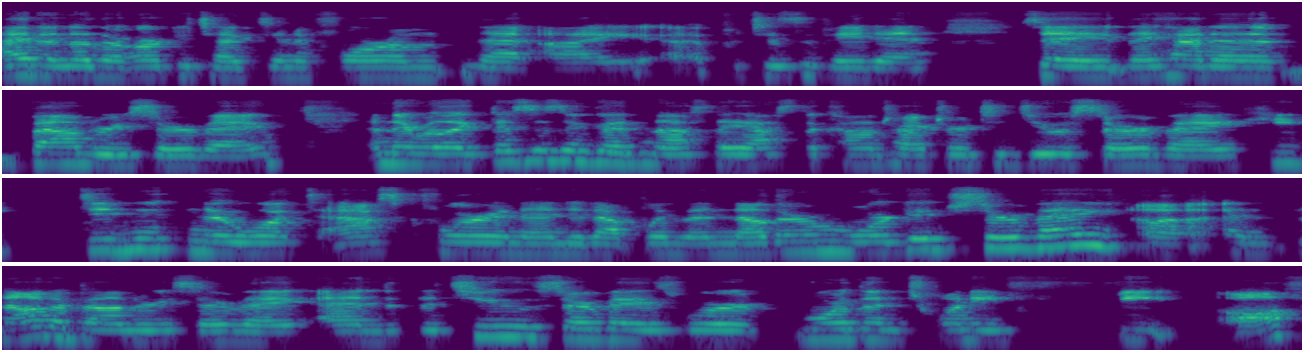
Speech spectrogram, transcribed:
I had another architect in a forum that I uh, participate in say they had a boundary survey, and they were like, "This isn't good enough." They asked the contractor to do a survey. He didn't know what to ask for and ended up with another mortgage survey uh, and not a boundary survey. And the two surveys were more than 20 feet off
